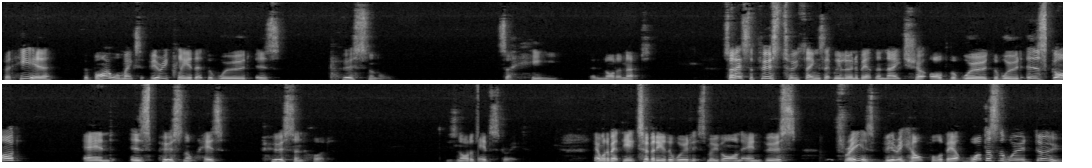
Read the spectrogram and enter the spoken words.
But here, the Bible makes it very clear that the word is personal. It's a he and not an it. So that's the first two things that we learn about the nature of the word. The word is God and is personal, has personhood. He's not abstract. Now, what about the activity of the word? Let's move on. And verse 3 is very helpful about what does the word do?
